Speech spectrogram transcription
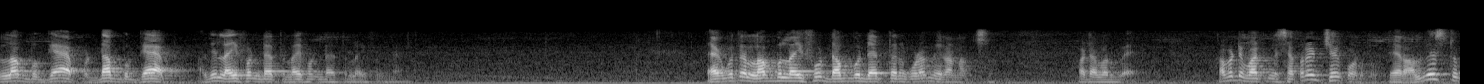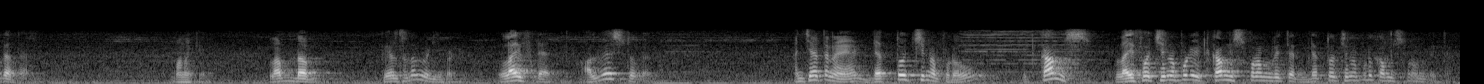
Lub gap. Dub gap. అది life and death life and death life and death లేకపోతే లబ్ లైఫ్ డబ్బు డెత్ అని కూడా మీరు అనొచ్చు. వాట్ ఎవర్ వే కాబట్టి వాటిని సెపరేట్ చేయకూడదు. దే ఆర్ ఆల్వేస్ టుగెదర్ మనకి లబ్ డబ్. పీల్చడం విడిచిపెట్టడం లైఫ్ డెత్ ఆల్వేస్ టుగెదర్. అంచేతనే డెత్ వచ్చినప్పుడు ఇట్ కమ్స్. లైఫ్ వచ్చినప్పుడు it comes from return. Death వచ్చినప్పుడు కమ్స్ ఫ్రమ్ రిటర్న్.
